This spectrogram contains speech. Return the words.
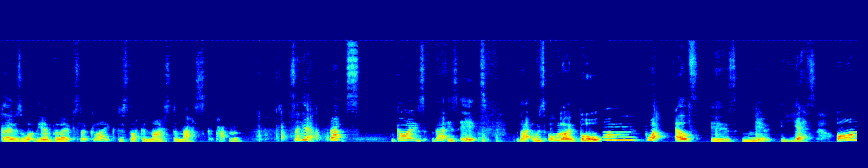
those are what the envelopes look like, just like a nice damask pattern. So yeah, that's, guys, that is it. That was all I bought. Um, what else is new? Yes, on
